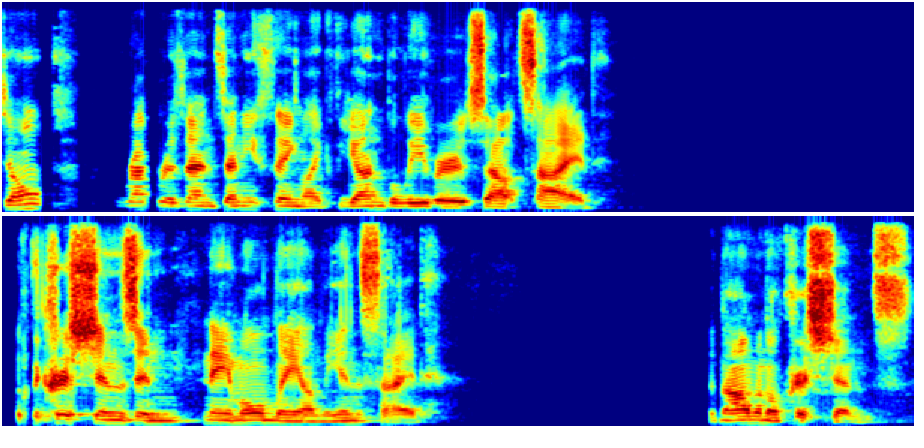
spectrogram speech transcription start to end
don't represent anything like the unbelievers outside, but the Christians in name only on the inside, the nominal Christians,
